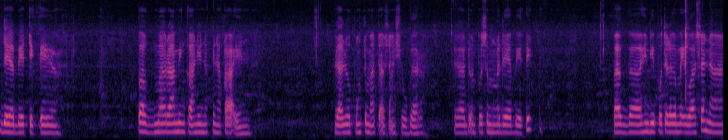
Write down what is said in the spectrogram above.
diabetic eh pag maraming kanin na kinakain lalo pong tumataas ang sugar. Kaya doon po sa mga diabetic pag ah, hindi po talaga maiwasan na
